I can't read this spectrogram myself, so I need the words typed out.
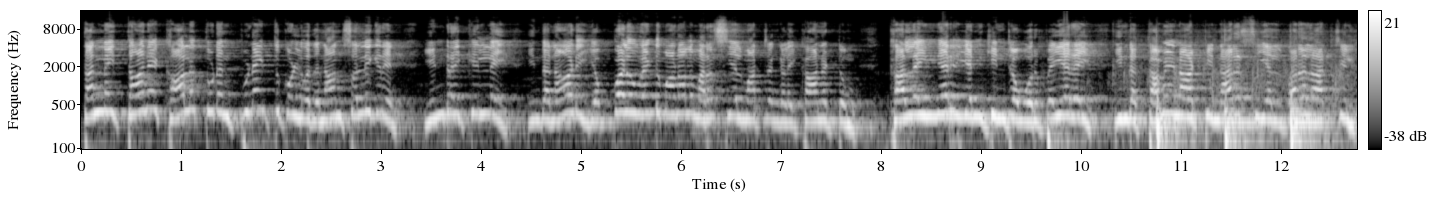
தன்னைத்தானே காலத்துடன் பிணைத்துக் கொள்வது நான் சொல்லுகிறேன். இன்றைக்கு இல்லை. இந்த நாடு எவ்வளவு வேண்டுமானாலும் அரசியல் மாற்றங்களை காணட்டும். கலைஞர் என்கின்ற ஒரு பெயரை இந்த தமிழ்நாட்டின் அரசியல் வரலாற்றில்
